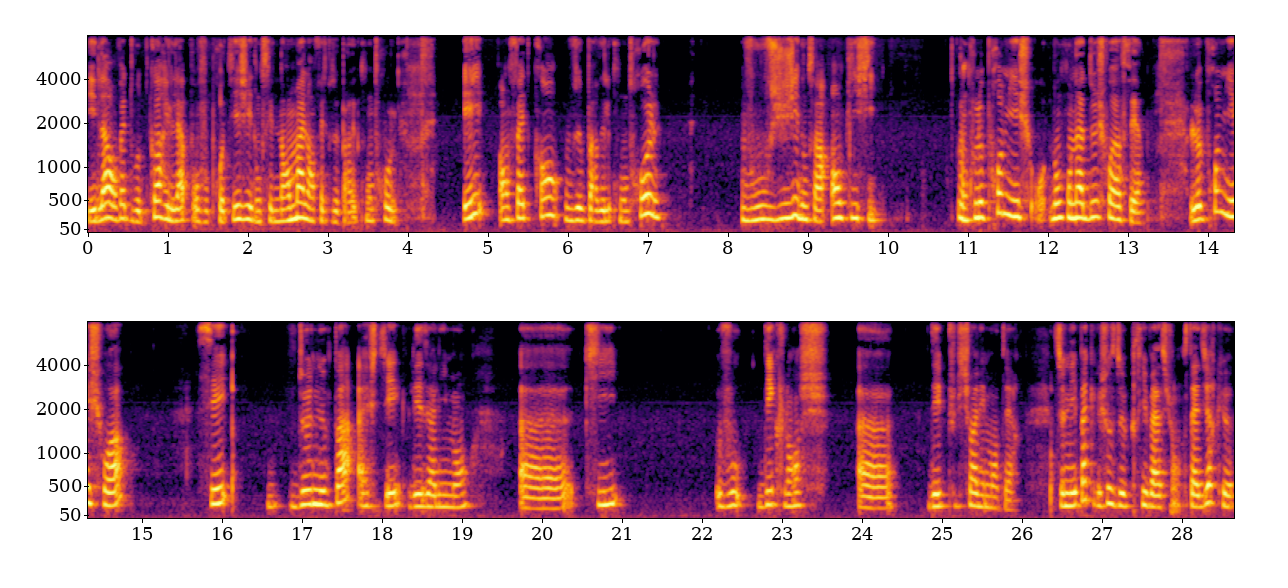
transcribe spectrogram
et là en fait votre corps est là pour vous protéger. Donc c'est normal en fait que vous perdez le contrôle. Et en fait quand vous perdez le contrôle, vous jugez, donc ça amplifie. Donc le premier choix, donc on a deux choix à faire. Le premier choix, c'est de ne pas acheter les aliments euh, qui vous déclenchent euh, des pulsions alimentaires ce n'est pas quelque chose de privation. C'est-à-dire que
